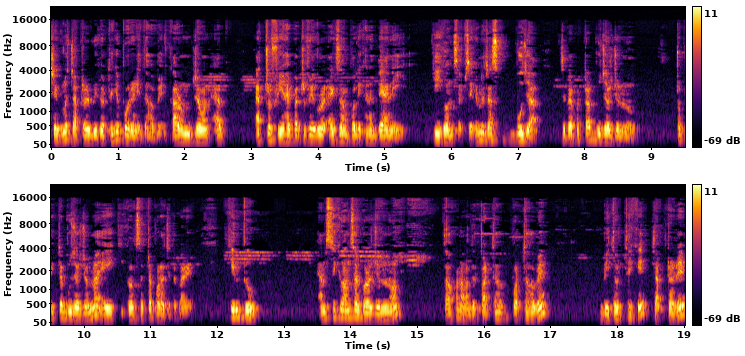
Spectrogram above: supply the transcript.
সেগুলো চ্যাপ্টারের ভিতর থেকে পড়ে নিতে হবে। কারণ যেমন অ্যাট্রফি হাইপারট্রফি এগুলোর এক্সাম্পল এখানে দেয়া নেই, কি কনসেপ্ট এখানে জাস্ট বোঝা, যে ব্যাপারটা বোঝার জন্য টপিকটা বোঝার জন্য এই কি কনসেপ্টটা পড়া যেতে পারে। কিন্তু এমসিকিউ আনসার করার জন্য তখন আমাদের পড়তে পড়তে হবে ভিতর থেকে চ্যাপ্টারের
